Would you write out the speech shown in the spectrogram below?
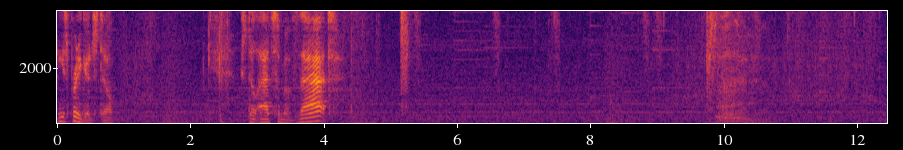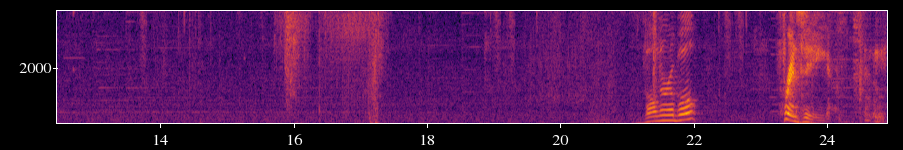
He's pretty good still. Still add some of that. Vulnerable. Frenzy.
